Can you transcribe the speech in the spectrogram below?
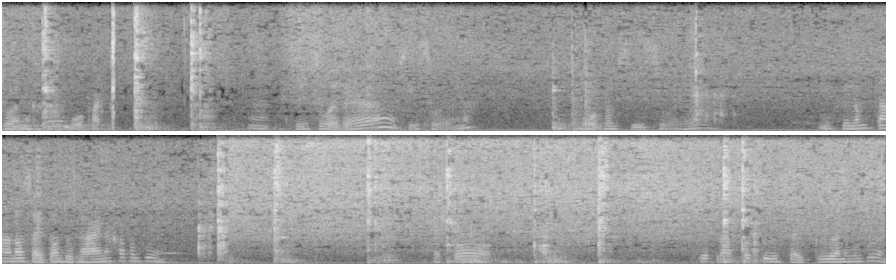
สวยนะคะบวกผัดอ่าสีสวยแล้ว สีสวยนะบวกแล้วสีสวยแล้วนี่คือน้ำตาลเราใส่ตอนสุดท้ายนะคะเพื่อนๆแล้วก็เคล็ดลับก็คือใส่เกลือนะเพื่อน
